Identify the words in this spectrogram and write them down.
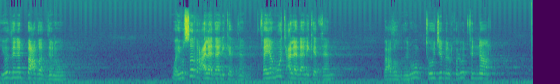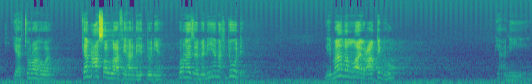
يذنب بعض الذنوب ويصر على ذلك الذنب فيموت على ذلك الذنب. بعض الذنوب توجب الخلود في النار. يا ترى هو كم عصى الله في هذه الدنيا؟ برهة زمنية محدودة. لماذا الله يعاقبه؟ يعني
